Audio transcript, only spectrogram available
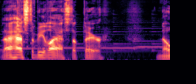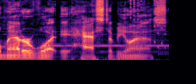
That has to be last up there. No matter what, it has to be last.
